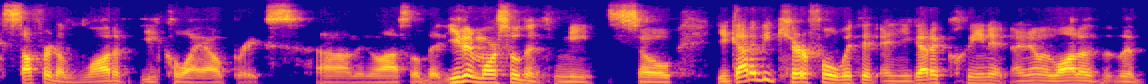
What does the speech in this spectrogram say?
suffered a lot of E. coli outbreaks um, in the last little bit, even more so than meat. So you got to be careful with it and you got to clean it. I know a lot of the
